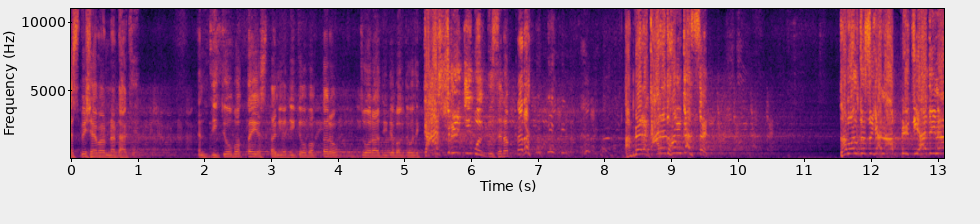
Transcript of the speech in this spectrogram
এসপি সাহেব আপনার ডাকে। দ্বিতীয় বক্তা স্থানীয়, দ্বিতীয় বক্তারও জোরা দ্বিতীয় বক্তা বলতে সঙ্গে কি বলতেছেন আপনারা? আপনারা কারে ধমকাচ্ছেন? তা বলতেছে কেন? আপনি জিহাদি না?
